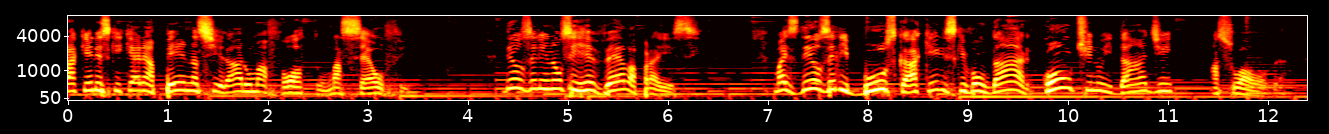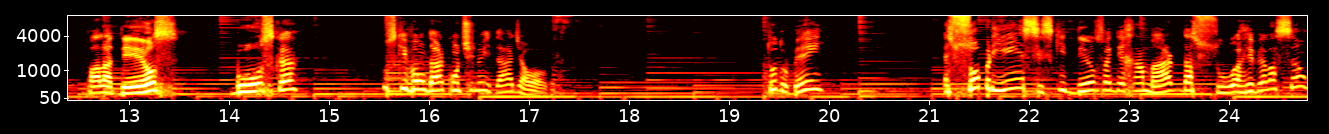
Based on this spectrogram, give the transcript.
para aqueles que querem apenas tirar uma foto, uma selfie. Deus ele não se revela para esse. Mas Deus ele busca aqueles que vão dar continuidade à sua obra. Fala Deus busca os que vão dar continuidade à obra. Tudo bem? É sobre esses que Deus vai derramar da sua revelação.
